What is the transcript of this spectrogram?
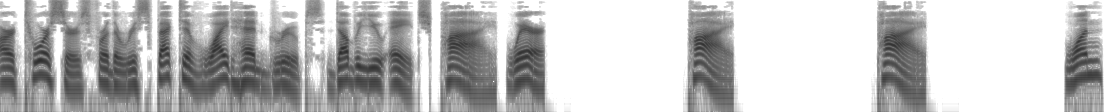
are torsors for the respective Whitehead groups WH pi, where pi pi 1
